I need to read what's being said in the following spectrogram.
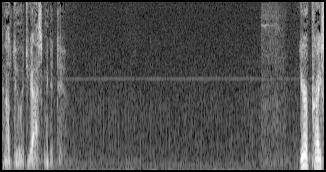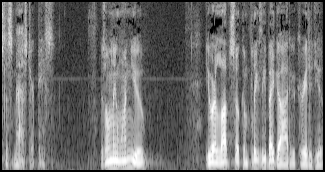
and I'll do what you ask me to do. You're a priceless masterpiece. There's only one you. You are loved so completely by God who created you.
